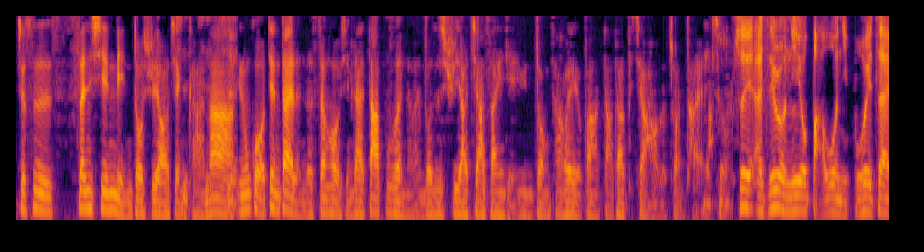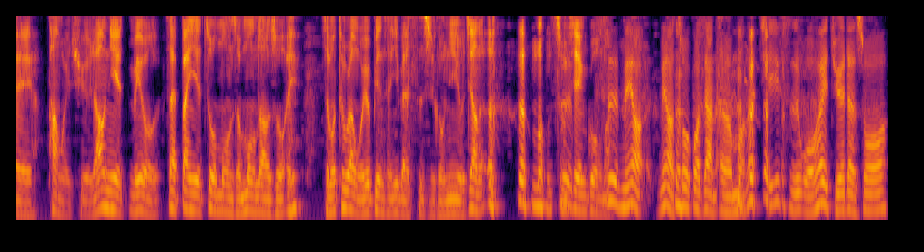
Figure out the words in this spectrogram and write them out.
就是身心灵都需要健康。那如果现代人的生活形态，大部分的人都是需要加上一点运动，才会有办法达到比较好的状态。没错。所以，IZERO，你有把握你不会再胖回去，然后你也没有在半夜做梦的时候梦到说，哎，怎么突然我又变成一百四十公斤？有这样的噩噩梦出现过吗？是，是没有没有做过这样的噩梦。那其实我会觉得说。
